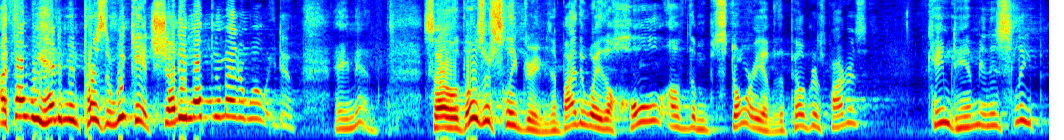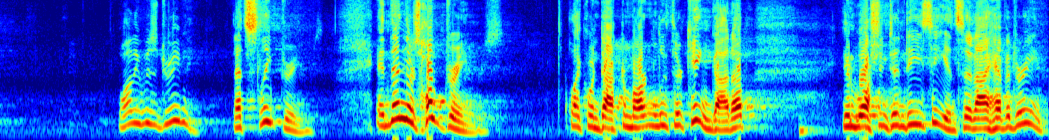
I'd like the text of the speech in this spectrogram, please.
I thought we had him in prison. We can't shut him up no matter what we do. Amen. So those are sleep dreams. And by the way, the whole of the story of the Pilgrim's Progress came to him in his sleep while he was dreaming. That's sleep dreams. And then there's hope dreams, like when Dr. Martin Luther King got up in Washington, D.C., and said, I have a dream.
